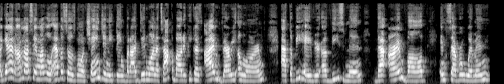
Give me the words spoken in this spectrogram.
Again, I'm not saying my little episode is going to change anything, but I did want to talk about it because I'm very alarmed at the behavior of these men that are involved in several women's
